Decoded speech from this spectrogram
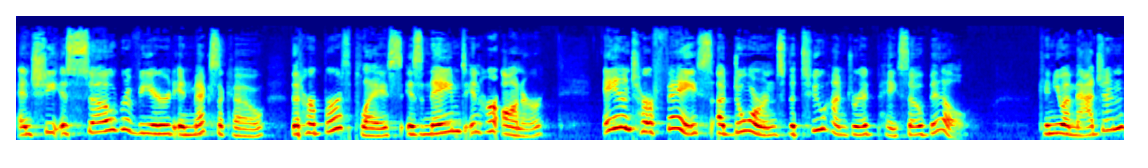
and she is so revered in Mexico that her birthplace is named in her honor, and her face adorns the 200 peso bill. Can you imagine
